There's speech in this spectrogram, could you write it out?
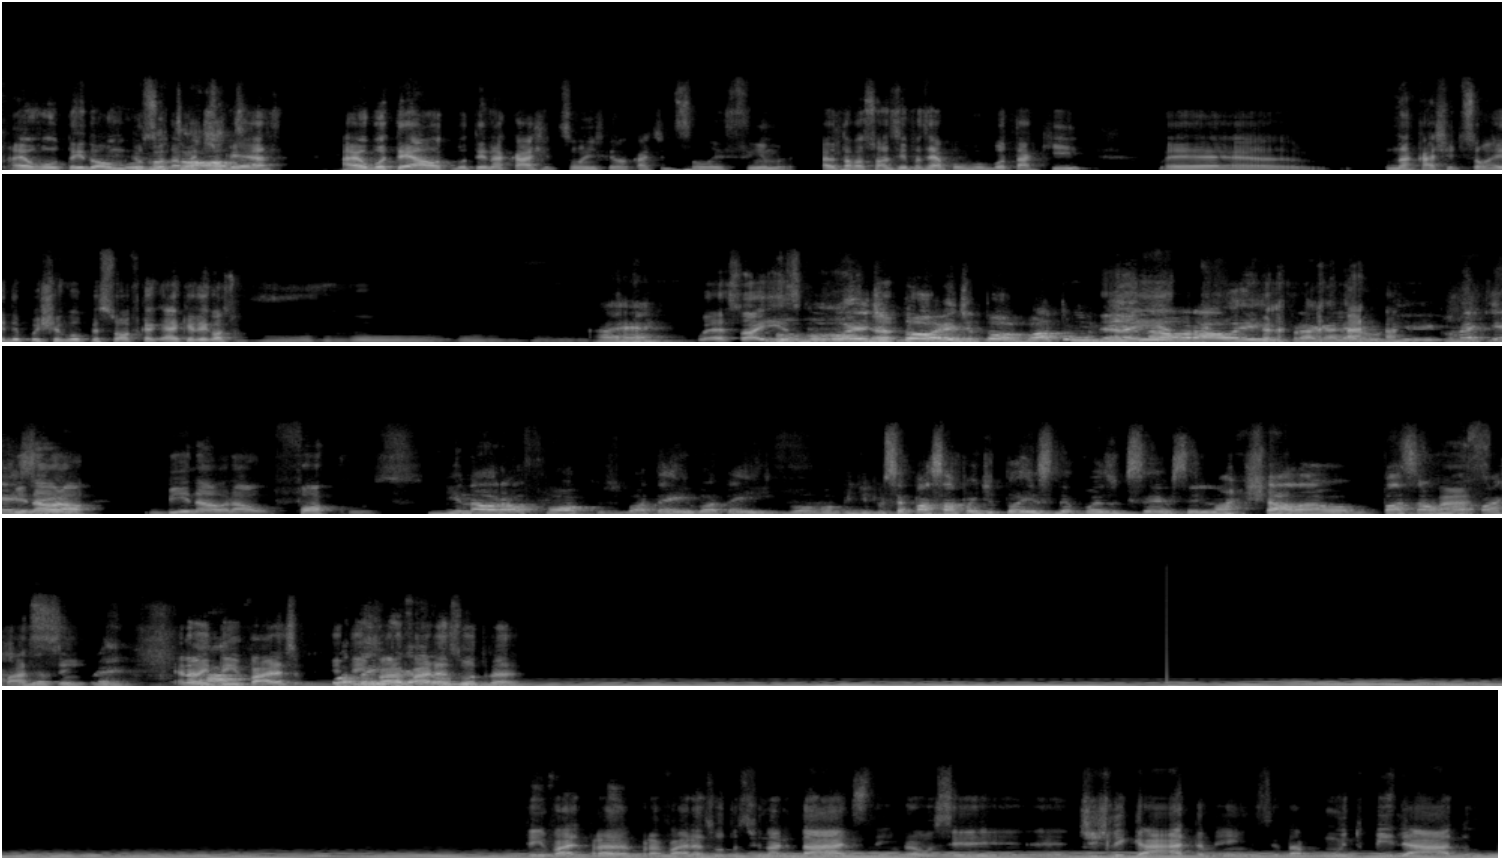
Aí eu voltei do almoço, eu, eu tava alto. disperso. Aí eu botei alto, botei na caixa de som, a gente tem uma caixa de som lá em cima. Aí eu tava sozinho, falei, ah, pô, vou botar aqui é, na caixa de som. Aí depois chegou o pessoal, fica é aquele negócio. Ah, é? É só isso. Ô, editor, é. editor, bota um binaural aí, aí pra galera ouvir aí. Como é que é binaural. isso? Aí? Binaural Focus. Binaural Focus. Bota aí, bota aí. Vou, vou pedir para você passar para o editor isso depois o que você, se ele não achar lá, ó, passa uma passa, faixa passa dessa sim. É, não, ah, e tem várias, e tem aí, várias outras. Tem para várias outras finalidades. Tem para você é, desligar também. Você está muito pilhado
